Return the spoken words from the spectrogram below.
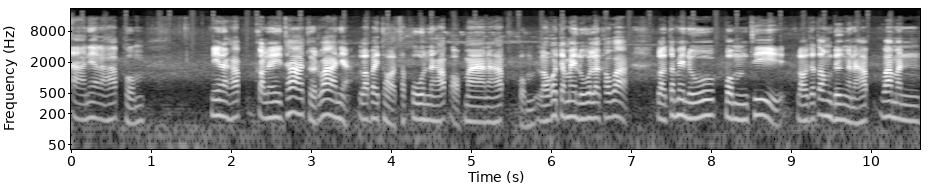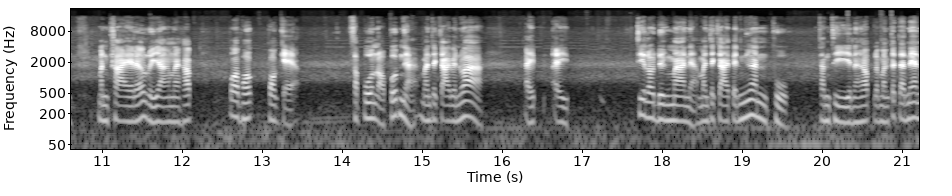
อ่าเนี่ยนะครับผมนี่นะครับกรณีถ้าเกิดว่าเนี่ยเราไปถอดสปูลนะครับออกมานะครับ ผมเราก็จะไม่รู้แล้วครับว่า เราจะไม่รู้ปมที่เราจะต้องดึงนะครับ ว่ามันมันคลายแล้วหรือยังนะครับเพราะพอพอแกะสปูลออกปุ๊บเนี่ยมันจะกลายเป็นว่าไอไอ ที่เราดึงมาเนี่ยมันจะกลายเป็นเงื่อนผูกทันทีนะครับ แล้วมันก็จะแน่น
